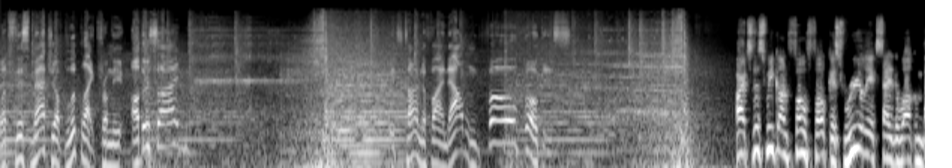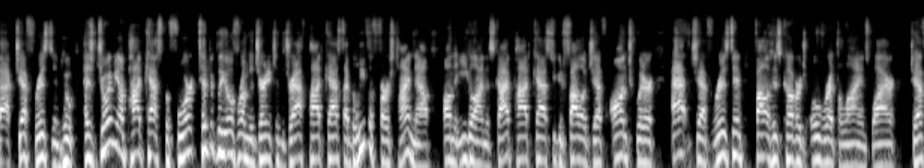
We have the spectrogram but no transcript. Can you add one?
What's this matchup look like from the other side? It's time to find out in Faux Focus. All right, so this week on Faux Focus, really excited to welcome back Jeff Risdon, who has joined me on podcasts before, typically over on the Journey to the Draft podcast. I believe the first time now on the Eagle Eye in the Sky podcast. You can follow Jeff on Twitter at Jeff Risdon. Follow his coverage over at the Lions Wire. Jeff,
